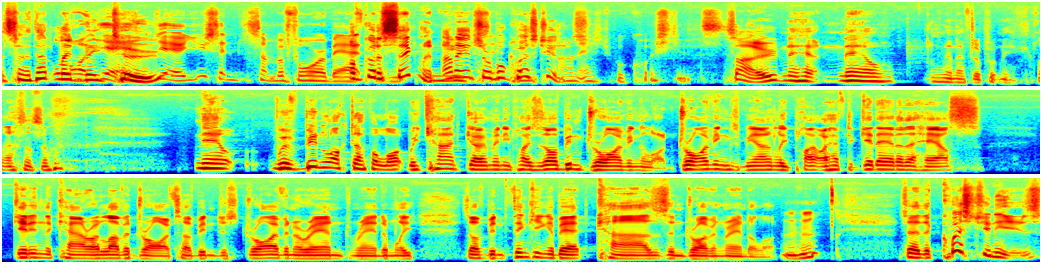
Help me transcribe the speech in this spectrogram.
so that led Oh, me yeah, to. yeah. You said something before about I've got a segment, unanswerable questions. Unanswerable questions. So now, now I'm going to have to put my glasses on. Now we've been locked up a lot. We can't go many places. I've been driving a lot. Driving's my only play. I have to get out of the house, get in the car. I love a drive, so I've been just driving around randomly. So I've been thinking about cars and driving around a lot. Mm-hmm. So the question is,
